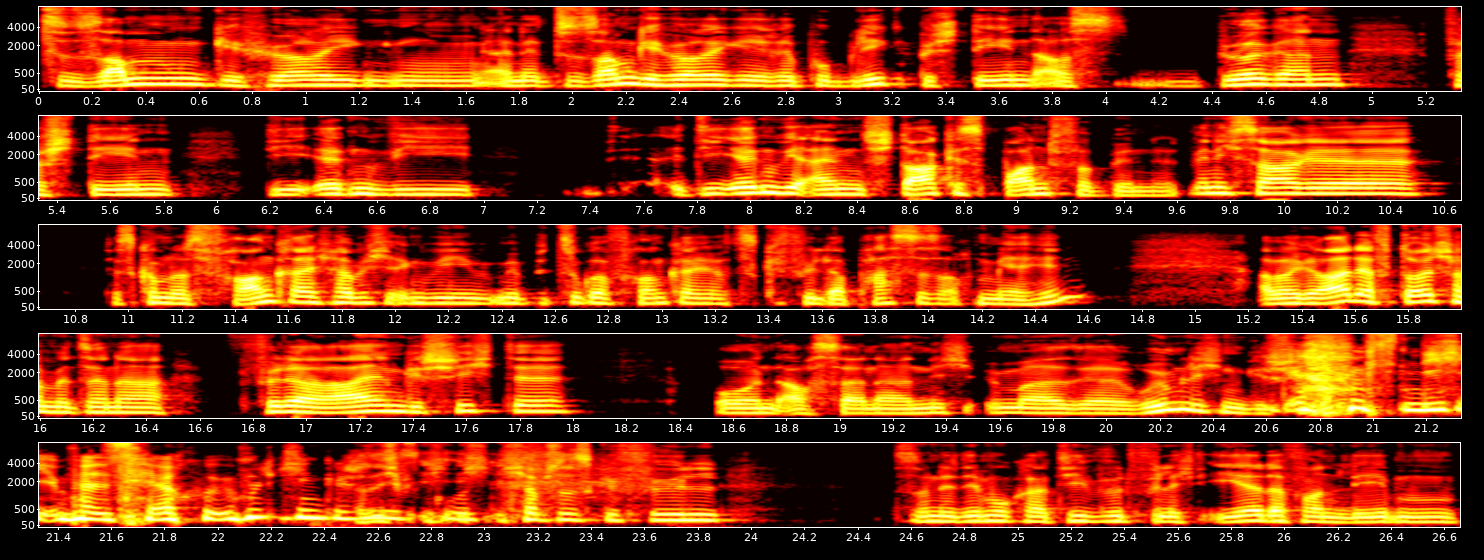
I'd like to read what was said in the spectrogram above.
zusammengehörigen, eine zusammengehörige Republik bestehend aus Bürgern verstehen, die irgendwie, die irgendwie ein starkes Band verbindet. Wenn ich sage, das kommt aus Frankreich, habe ich irgendwie mit Bezug auf Frankreich auch das Gefühl, da passt es auch mehr hin. Aber gerade auf Deutschland mit seiner föderalen Geschichte und auch seiner nicht immer sehr rühmlichen Geschichte. nicht immer sehr rühmlichen Geschichte. Also ich ich, ich habe so das Gefühl, so eine Demokratie wird vielleicht eher davon leben,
